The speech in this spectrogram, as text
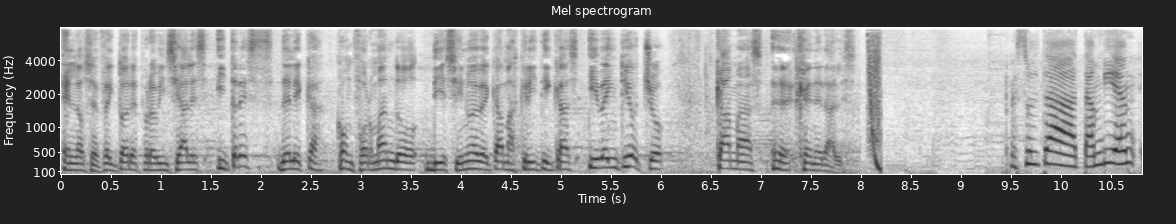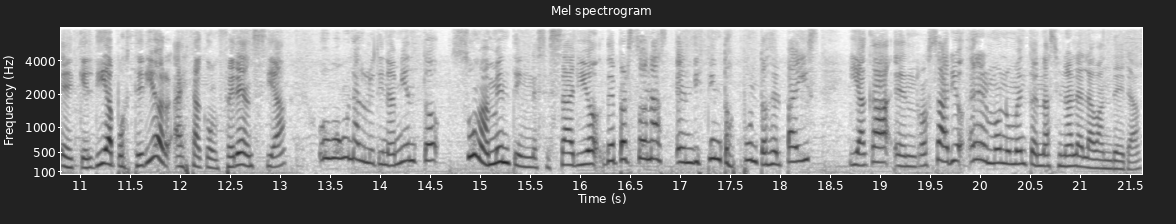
en los efectores provinciales y tres del ECA, conformando 19 camas críticas y 28 camas eh, generales. Resulta también que el día posterior a esta conferencia hubo un aglutinamiento sumamente innecesario de personas en distintos puntos del país y acá en Rosario en el Monumento Nacional a la Bandera.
